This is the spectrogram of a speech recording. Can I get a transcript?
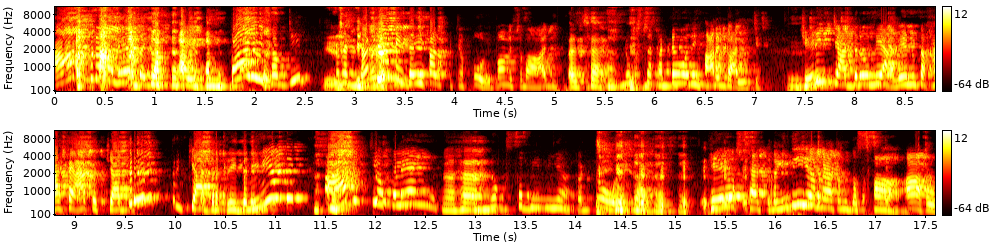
ਆਪ ਬਣਾ ਲਿਆ ਦਹੀਂ ਐਡੀ ਪਾਰੀ ਸਬਜ਼ੀ। ਨਹੀਂ ਦਹੀਂ ਹਲਕ ਚ ਹੋਵੇ ਭਾਵੇਂ ਸਵਾਦ। ਅੱਛਾ। ਨੁਕਸ ਕੱਢੋ ਉਹਦੀ ਹਰ ਗੱਲ ਚ। ਜਿਹੜੀ ਚਾਦਰ ਉਹ ਲਿਆਵੇ ਉਹਨੂੰ ਕਹਾ ਹੈ ਕੋ ਚਾਦਰ ਤੇਰੀ ਚਾਦਰ ਖਰੀਦਣੀ ਨਹੀਂ ਆਉਂਦੀ। ਆਪ ਚੁੱਕ ਲਿਆਈ। ਆਹਾ। ਨੁਕਸ ਬੀਨੀਆਂ ਕੱਢੋ ਉਹਦੀ ਗੱਲ ਚ। ਫਿਰ ਉਹ ਸੈੱਟ ਰਹਿੰਦੀ ਆ ਮੈਂ ਤੁਹਾਨੂੰ ਦੱਸਾਂ। ਆਹੋ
